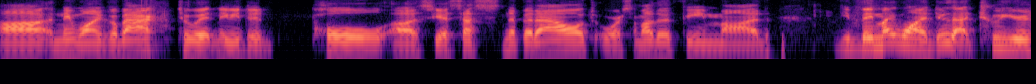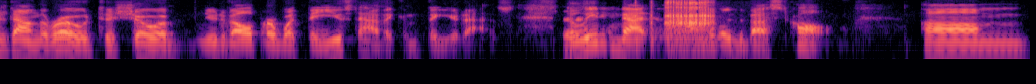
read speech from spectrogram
uh, and they want to go back to it, maybe to pull a CSS snippet out or some other theme mod, they might want to do that two years down the road to show a new developer what they used to have it configured as. Sure. Deleting that is not really the best call. Um,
